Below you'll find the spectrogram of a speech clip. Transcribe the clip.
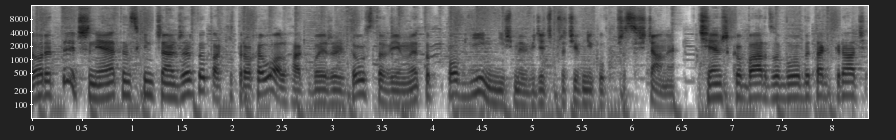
Teoretycznie ten skin changer to taki trochę wallhack, bo jeżeli to ustawimy, to powinniśmy widzieć przeciwników przez ściany. Ciężko bardzo byłoby tak grać,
